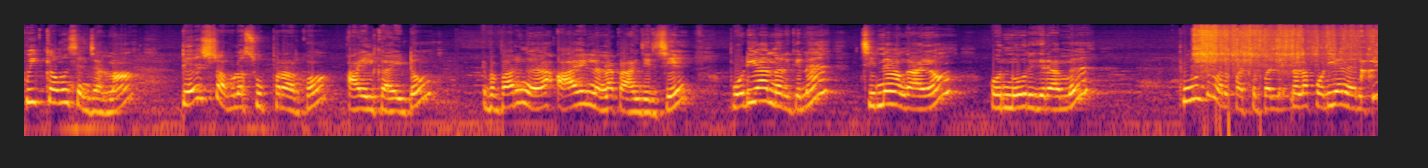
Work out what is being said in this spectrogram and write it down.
குயிக்காகவும் செஞ்சிடலாம். டேஸ்ட் அவ்வளோ சூப்பராக இருக்கும். ஆயிலுக்கு ஆகிட்டும் இப்போ பாருங்கள் ஆயில் நல்லா காஞ்சிருச்சு. பொடியாக நறுக்குன சின்ன வெங்காயம் ஒரு நூறு கிராமு பூண்டு ஒரு பத்து பல். நல்லா பொடியாக நறுக்கி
